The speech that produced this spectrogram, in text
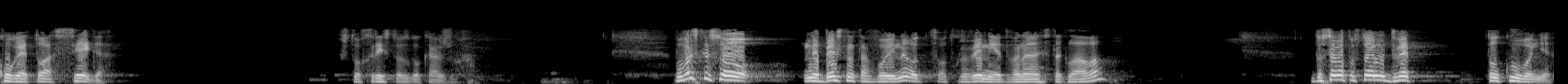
Кога е тоа сега? што Христос го кажува. Во врска со небесната војна од Откровение 12 глава, до сега постоеле две толкувања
